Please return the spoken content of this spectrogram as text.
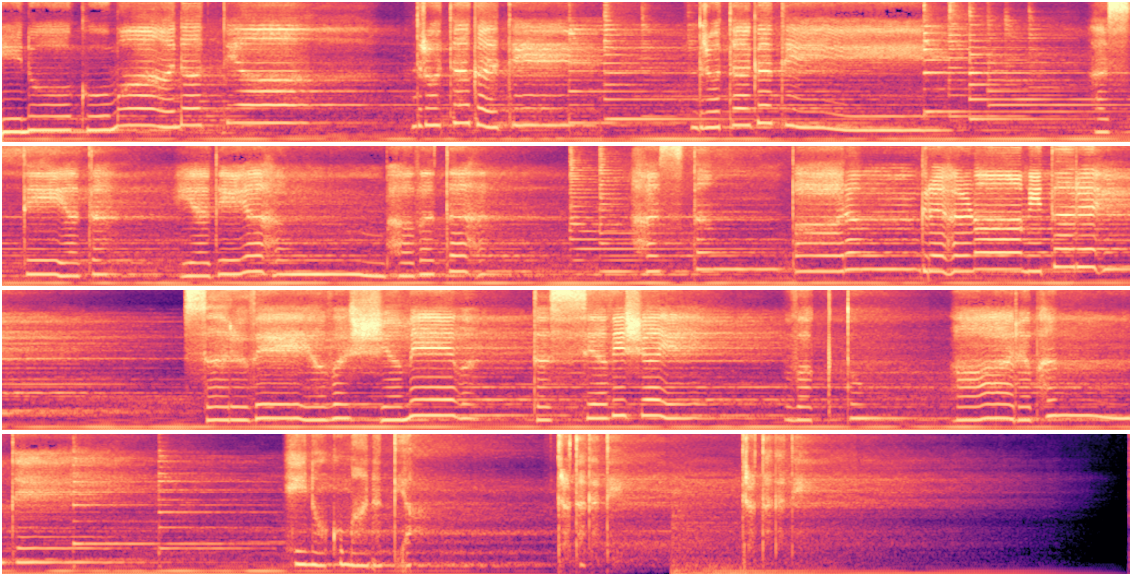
हिनोकुमानत्या द्रुतगति द्रुतगति अस्ति यत यदि अहं भवतः हस्तं सर्वे अवश्यमेव तस्य विषये वक्तुम् आरभन्ते। हिनोकुमानद्या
